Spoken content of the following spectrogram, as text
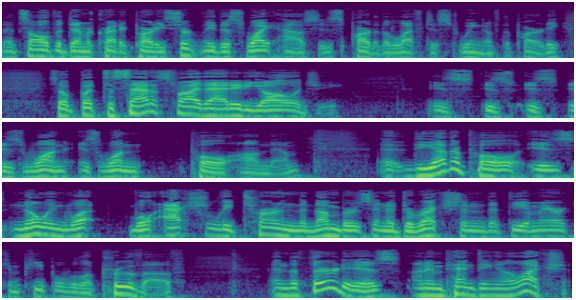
That's all the Democratic Party. Certainly, this White House is part of the leftist wing of the party. So, but to satisfy that ideology is is is is one is one pull on them. Uh, the other pull is knowing what will actually turn the numbers in a direction that the American people will approve of. And the third is an impending election.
